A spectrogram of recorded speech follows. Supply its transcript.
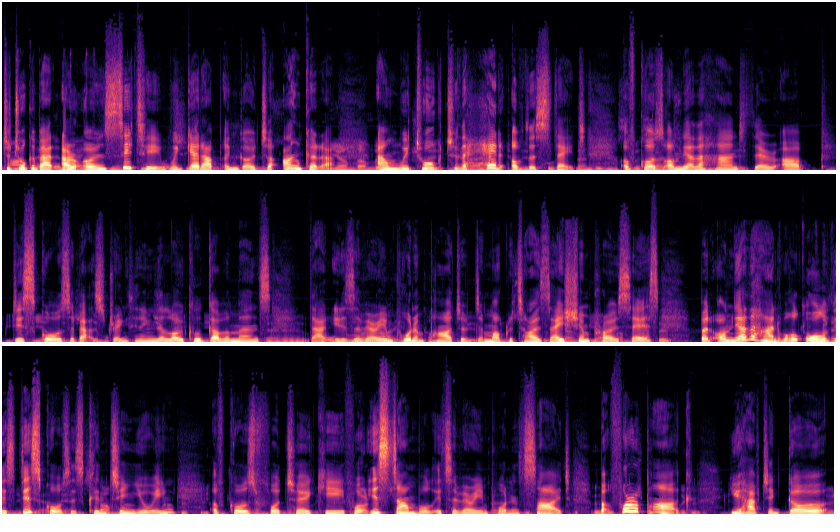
to talk about our own city, we get up and go to Ankara and we talk to the head of the state. Of course, on the other hand, there are discourse about strengthening the local governments, that it is a very important part of democratization process. But on the other hand, while all of this discourse is continuing, of course, for Turkey, for Istanbul, it's a very important site. But for a park, you have to go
